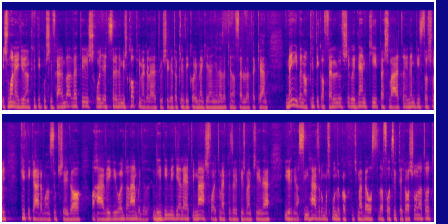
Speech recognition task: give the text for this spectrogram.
és van egy olyan kritikusi felvetés, hogy egyszerűen nem is kapja meg a lehetőséget a kritika, hogy megjelenjen ezeken a felületeken. Mennyiben a kritika felelősség, hogy nem képes váltani, nem biztos, hogy kritikára van szükség a, a HVG oldalán, vagy a 4 lehet, hogy másfajta megközelítésben kéne írni a színházról. Most mondok, hogy már beosztod a focit egy hasonlatot,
